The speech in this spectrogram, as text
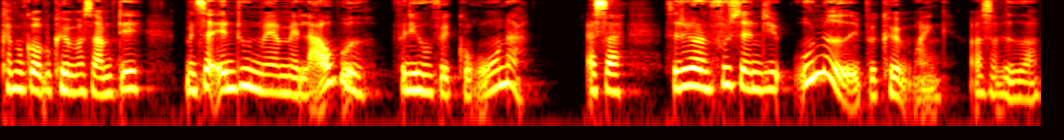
kan man gå og bekymre sig om det, men så endte hun med at melde afbud, fordi hun fik corona. Altså, så det var en fuldstændig unødig bekymring, og så videre.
